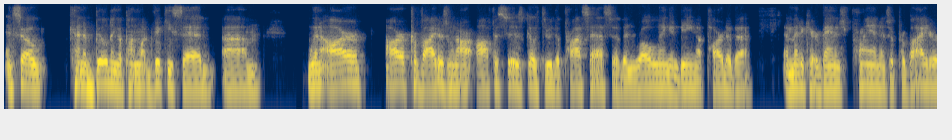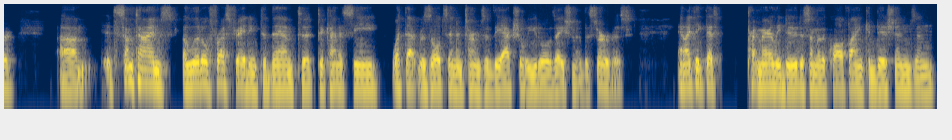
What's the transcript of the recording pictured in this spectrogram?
And so kind of building upon what Vicki said, um, when our our providers, when our offices go through the process of enrolling and being a part of a, a Medicare Advantage plan as a provider, um, it's sometimes a little frustrating to them to, to kind of see what that results in in terms of the actual utilization of the service. And I think that's primarily due to some of the qualifying conditions and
